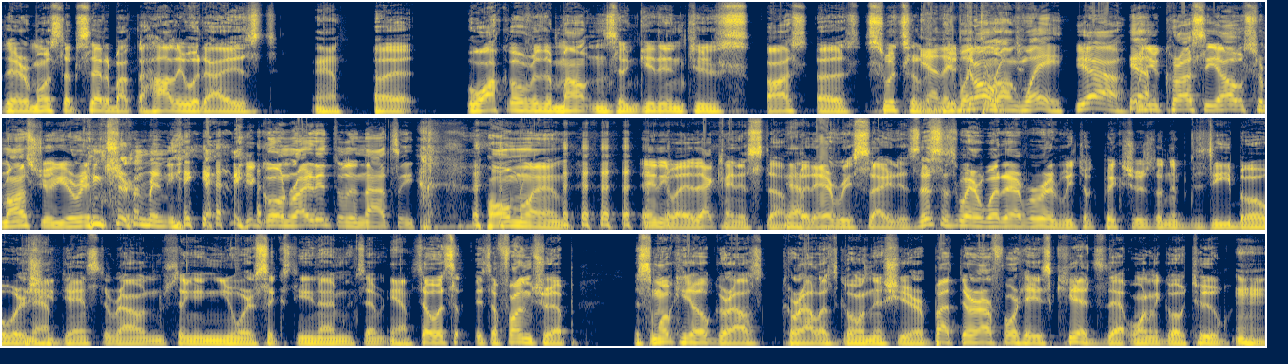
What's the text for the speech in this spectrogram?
they're most upset about the Hollywoodized yeah. uh, walk over the mountains and get into Aus- uh, Switzerland. Yeah, they You went don't. the wrong way. Yeah, Yeah. when you cross the Alps from Austria, you're in Germany. you're going right into the Nazi homeland. anyway, that kind of stuff. Yeah. But every site is this is where whatever, and we took pictures on the gazebo where Yeah. she danced around singing "You Are 16, I'm 17." Yeah. So it's it's a fun trip. The Smoky Hill Chorale, Chorale is going this year, but there are Fort Hays kids that want to go too. Mm-hmm.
